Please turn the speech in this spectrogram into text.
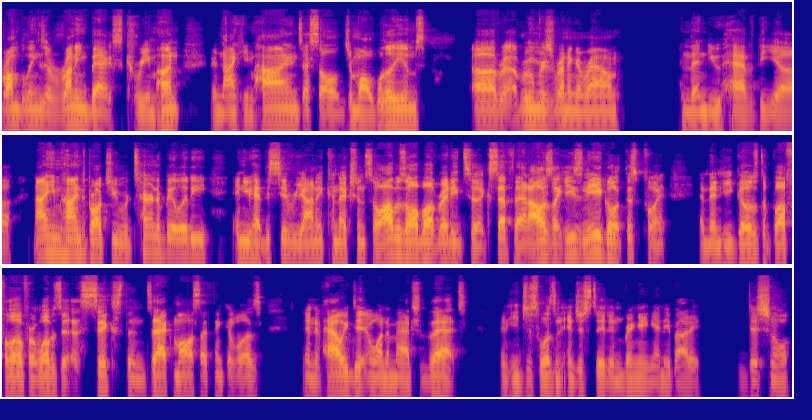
rumblings of running backs, Kareem Hunt or Nyheim Hines. I saw Jamaal Williams uh, r- rumors running around. And then you have the uh, Nyheim Hines brought you return ability, and you had the Sirianni connection. So I was all about ready to accept that. I was like, he's an Eagle at this point. And then he goes to Buffalo for what was it, a sixth, and Zach Moss, I think it was. And if Howie didn't want to match that, then he just wasn't interested in bringing anybody additional.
